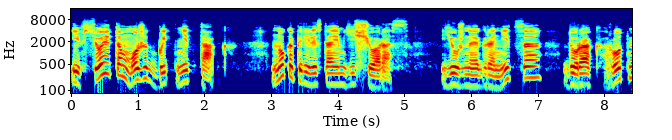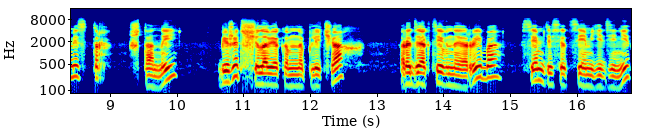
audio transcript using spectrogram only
И все это может быть не так. Ну-ка перелистаем еще раз. Южная граница, дурак-ротмистр, штаны, бежит с человеком на плечах, радиоактивная рыба, 77 единиц,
